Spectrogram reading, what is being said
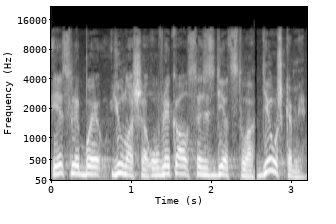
если бы юноша увлекался с детства девушками,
